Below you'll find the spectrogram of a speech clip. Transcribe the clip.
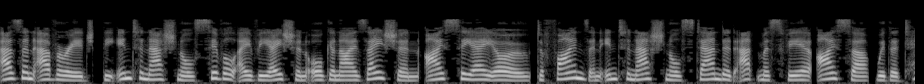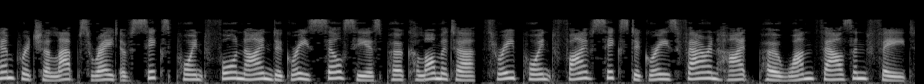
As an average, the International Civil Aviation Organization (ICAO) defines an international standard atmosphere (ISA) with a temperature lapse rate of 6.49 degrees Celsius per kilometer, 3.56 degrees Fahrenheit per 1000 feet.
